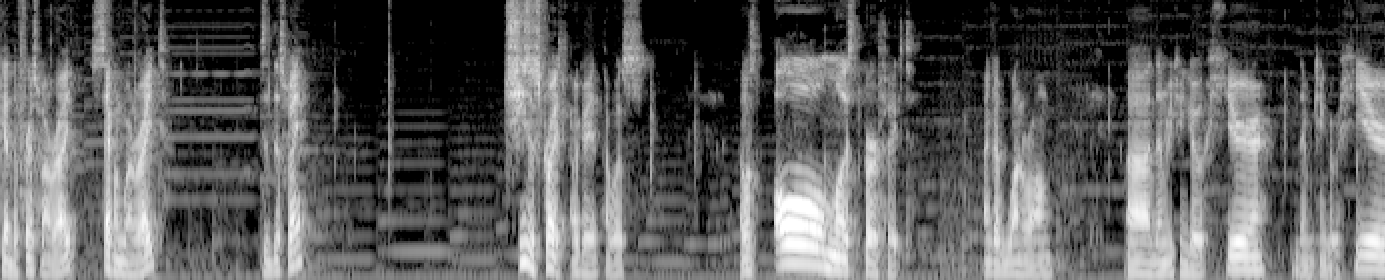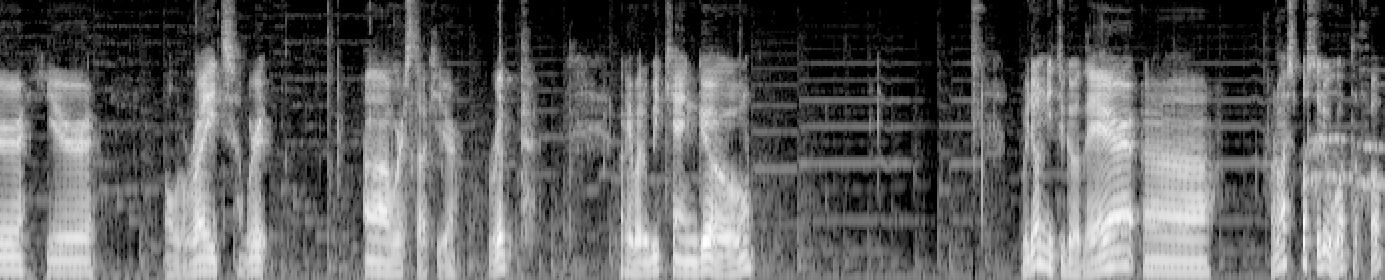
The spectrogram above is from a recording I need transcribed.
Get the first one right. Second one right. Is it this way? Jesus Christ. Okay, that was that was almost perfect. I got one wrong. Uh, then we can go here. Then we can go here, here. All right. We're uh, we're stuck here. Rip. Okay, but we can go. We don't need to go there. Uh, what am I supposed to do? What the fuck?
